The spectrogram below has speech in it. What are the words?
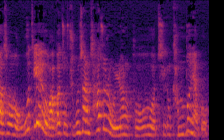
와서 어디에 와가지고 죽은 사람 사주를 올려놓고 지금 간 보냐고.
